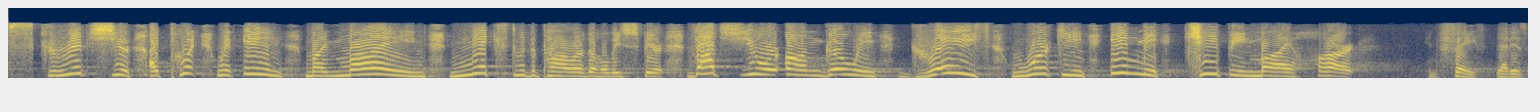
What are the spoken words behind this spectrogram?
scripture I put within my mind, mixed with the power of the Holy Spirit. That's your ongoing grace working in me, keeping my heart in faith. That is,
